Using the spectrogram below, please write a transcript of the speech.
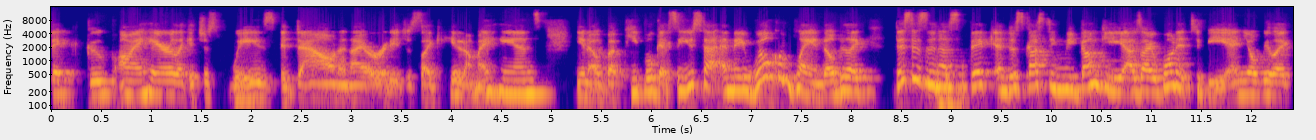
thick goop on my hair. Like it just weighs it down. And I already just like hate it on my hands, you know, but people get so used to that and they will complain. They'll be like, this isn't as thick and disgustingly gunky as I want it to be. And you'll be like,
